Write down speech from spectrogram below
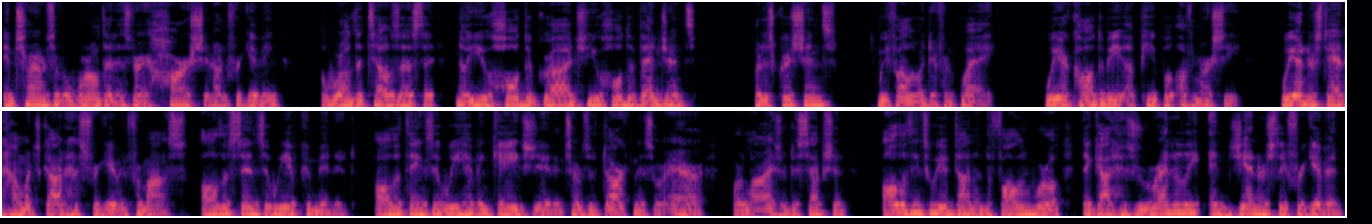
in terms of a world that is very harsh and unforgiving, a world that tells us that, no, you hold the grudge, you hold the vengeance. But as Christians, we follow a different way. We are called to be a people of mercy. We understand how much God has forgiven from us, all the sins that we have committed, all the things that we have engaged in in terms of darkness or error or lies or deception all the things we have done in the fallen world that God has readily and generously forgiven.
